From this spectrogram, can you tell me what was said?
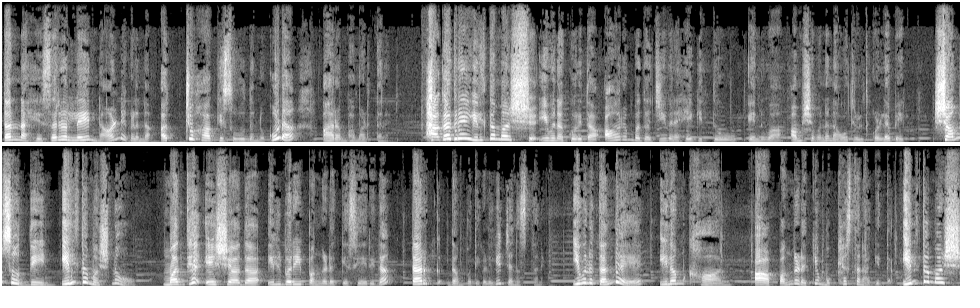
ತನ್ನ ಹೆಸರಲ್ಲೇ ನಾಣ್ಯಗಳನ್ನು ಅಚ್ಚು ಹಾಕಿಸುವುದನ್ನು ಕೂಡ ಆರಂಭ ಮಾಡ್ತಾನೆ. ಹಾಗಾದ್ರೆ ಇಲ್ತಮಶ್ ಇವನ ಕುರಿತ ಆರಂಭದ ಜೀವನ ಹೇಗಿತ್ತು ಎನ್ನುವ ಅಂಶವನ್ನು ನಾವು ತಿಳಿದುಕೊಳ್ಳಬೇಕು. ಶಂಸುದ್ದೀನ್ ಇಲ್ತಮಶ್ನು ಮಧ್ಯ ಏಷ್ಯಾದ ಇಲ್ಬರಿ ಪಂಗಡಕ್ಕೆ ಸೇರಿದ ಟರ್ಕ್ ದಂಪತಿಗಳಿಗೆ ಜನಿಸ್ತಾನೆ. ಇವನ ತಂದೆ ಇಲಂ ಖಾನ್ ಆ ಪಂಗಡಕ್ಕೆ ಮುಖ್ಯಸ್ಥನಾಗಿದ್ದ. ಇಲ್ತಮಶ್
